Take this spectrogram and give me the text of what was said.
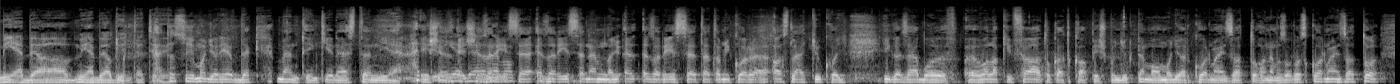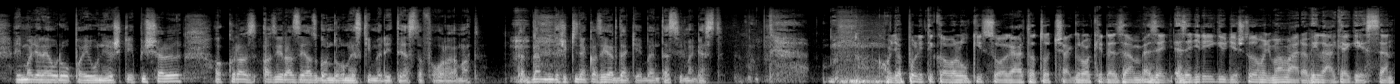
mi ebbe a, mi ebbe a büntető. Hát az, hogy a magyar érdek mentén kéne ezt tennie. Hát és igen, ez, és ez, a része, a... ez a része nem nagy, ez a része, tehát amikor azt látjuk, hogy igazából valaki feladatokat kap, és mondjuk nem a magyar kormányzattól, hanem az orosz kormányzattól, egy magyar Európai Uniós képviselő, akkor az, azért azért azt gondolom, hogy ez kimeríti ezt a forgalmat. Tehát nem mindegy, kinek az érdekében teszi meg ezt hogy a politika való kiszolgáltatottságról kérdezem, ez egy, ez egy régi ügy, és tudom, hogy ma már a világ egészen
